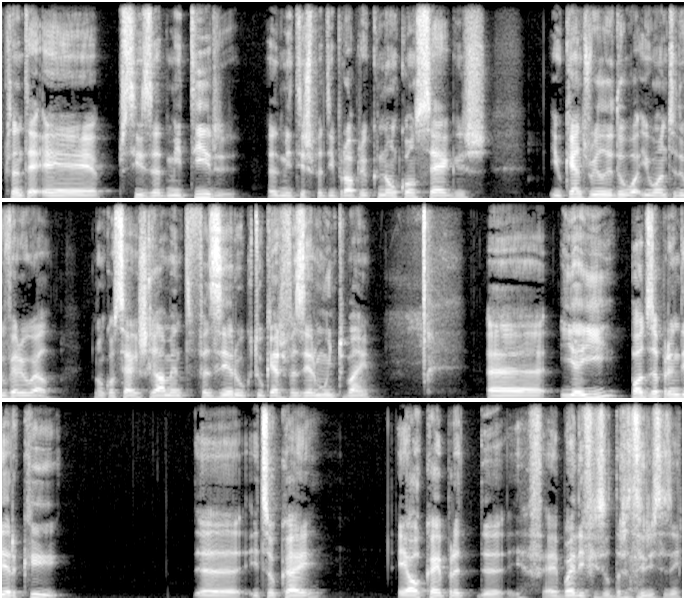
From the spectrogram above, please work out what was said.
Portanto, é, é preciso admitir, admitir para ti próprio que não consegues, you can't really do what you want to do very well. Não consegues realmente fazer o que tu queres fazer muito bem. Uh, e aí podes aprender que uh, it's okay é ok para. Uh, é bem difícil traduzir isto assim.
